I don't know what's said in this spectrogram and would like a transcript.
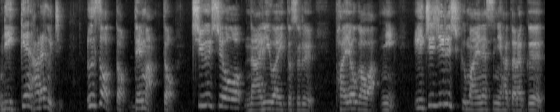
立憲原口。嘘とデマと中傷をなりわいとするパヨ側に著しくマイナスに働く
